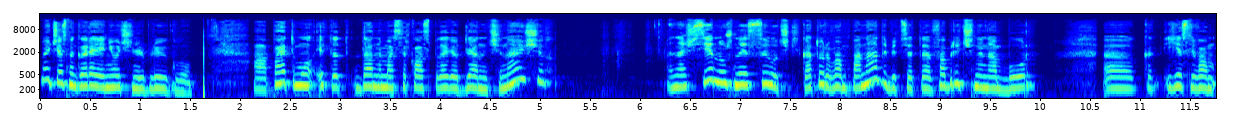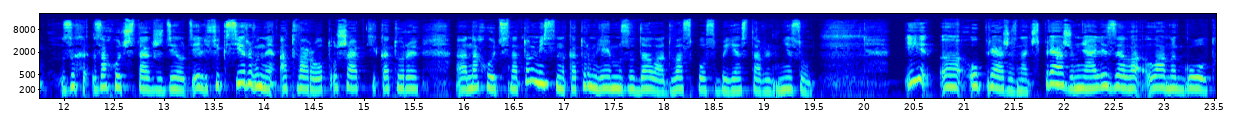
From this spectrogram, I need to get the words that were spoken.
Ну и, честно говоря, я не очень люблю иглу. А, поэтому этот данный мастер-класс подойдет для начинающих. Значит, все нужные ссылочки, которые вам понадобятся, это фабричный набор, э, если вам захочется так же делать, или фиксированный отворот у шапки, который э, находится на том месте, на котором я ему задала. Два способа я оставлю внизу. И э, у пряжи, значит, пряжа у меня Alize Lana Gold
